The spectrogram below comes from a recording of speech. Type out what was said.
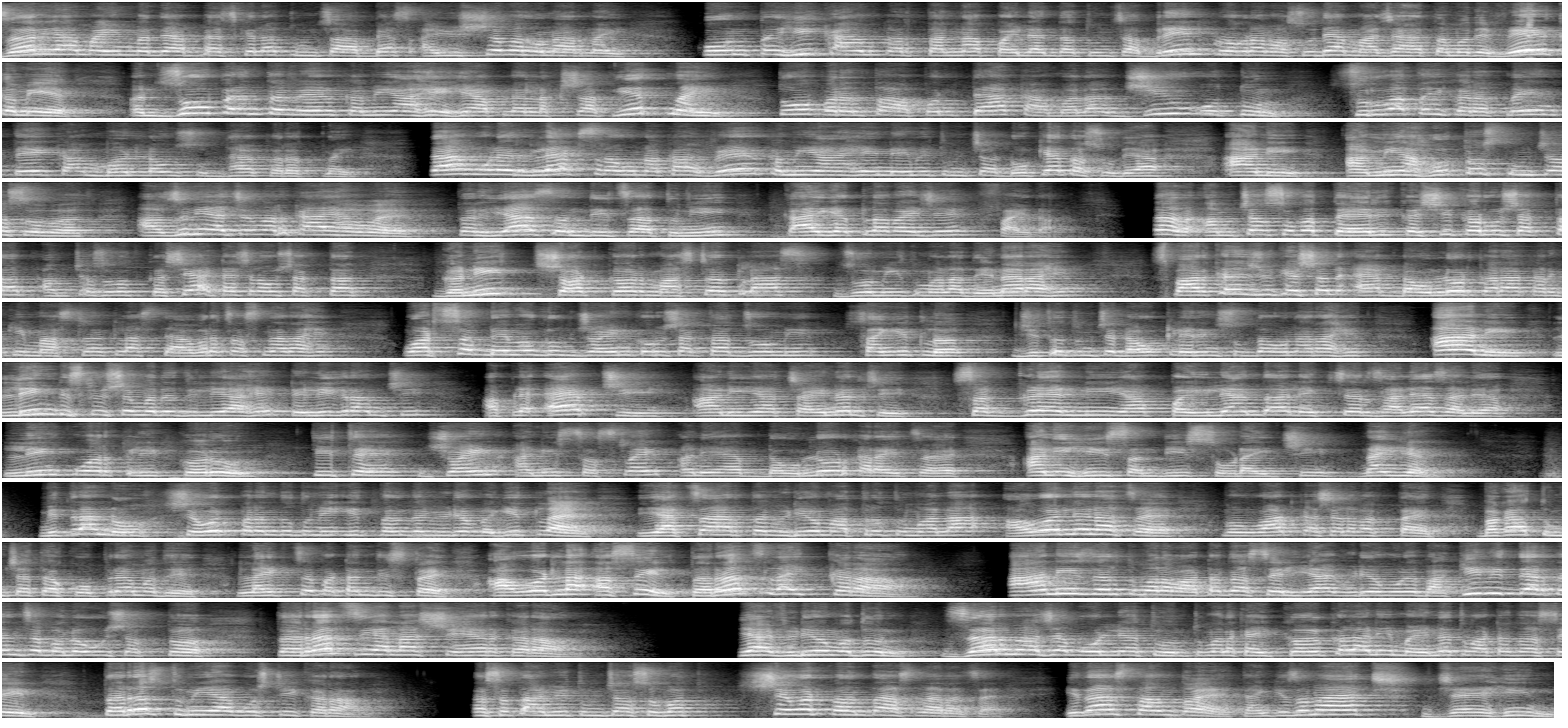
जर या माइंडमध्ये अभ्यास केला तुमचा अभ्यास आयुष्यभर होणार नाही. कोणतंही काम करताना पहिल्यांदा तुमचा ब्रेन प्रोग्राम असू द्या माझ्या हातामध्ये वेळ कमी आहे. आणि जोपर्यंत वेळ कमी आहे हे आपल्या लक्षात येत नाही तोपर्यंत आपण त्या कामाला जीव ओतून सुरुवातही करत नाही आणि ते काम मन लावून सुद्धा करत नाही. त्यामुळे रिलॅक्स राहू नका. वेळ कमी आहे नेहमी तुमच्या डोक्यात असू द्या. आणि आम्ही आहोतच तुमच्यासोबत. अजून याच्यावर काय हवंय? तर या संधीचा तुम्ही काय घेतला पाहिजे? फायदा. तर आमच्यासोबत तयारी कशी करू शकतात? आमच्यासोबत कसे अटॅच राहू शकतात? गणित शॉर्टकर मास्टर क्लास जो मी तुम्हाला देणार आहे. स्पार्कल एज्युकेशन ॲप डाउनलोड करा कारण की मास्टर क्लास त्यावरच असणार आहे. व्हॉट्सअप डेमो ग्रुप जॉईन करू शकतात जो मी सांगितलं जिथं तुमचे डाऊट क्लिअरिंग सुद्धा होणार आहेत. आणि लिंक डिस्क्रिप्शनमध्ये दिली आहे टेलिग्रामची आपल्या ॲपची आणि या चॅनलची सगळ्यांनी या पहिल्यांदा लेक्चर झाल्या झाल्या लिंकवर क्लिक करून तिथे जॉईन आणि सबस्क्राईब आणि ॲप डाउनलोड करायचं आहे आणि ही संधी सोडायची नाही आहे मित्रांनो शेवटपर्यंत तुम्ही इथपर्यंत व्हिडिओ बघितलाय याचा अर्थ व्हिडिओ मात्र तुम्हाला आवडलेलाच आहे. मग वाट कशाला बघतायत? बघा तुमच्या त्या कोपऱ्यामध्ये लाईकचं बटन दिसतंय. आवडला असेल तरच लाईक करा. आणि जर तुम्हाला वाटत असेल या व्हिडिओमुळे बाकी विद्यार्थ्यांचं भलं होऊ शकतं तरच याला शेअर करा. या व्हिडिओमधून जर माझ्या बोलण्यातून तुम्हाला काही कळकळ आणि मेहनत वाटत असेल तरच तुम्ही या गोष्टी करा. तसं तर आम्ही तुमच्यासोबत शेवटपर्यंत असणारच आहे. इथंच थांबतोय. थँक्यू सो मच जय हिंद.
